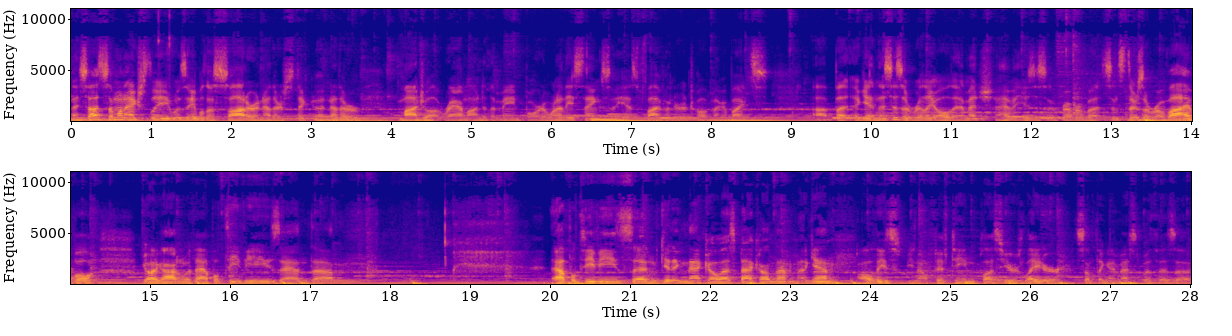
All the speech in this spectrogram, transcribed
I saw someone actually was able to solder another stick, another module of RAM onto the main board of one of these things, so he has 512 megabytes. Uh, but again, this is a really old image. I haven't used this in forever, but since there's a revival going on with Apple TVs and um, Apple TVs and getting Mac OS back on them again. All these, you know, 15 plus years later, something I messed with as a,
